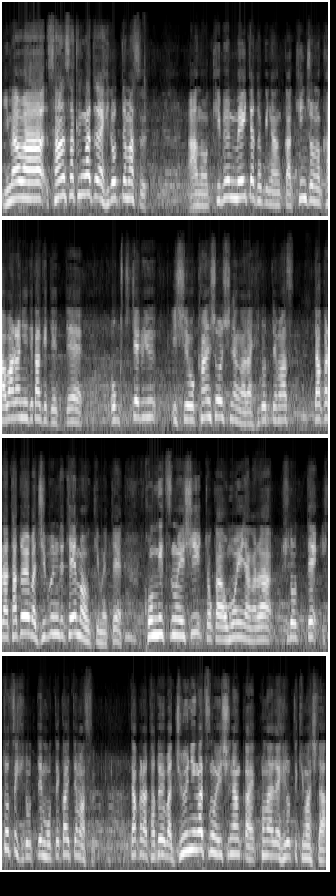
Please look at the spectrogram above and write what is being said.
今は散策型で拾ってます。あの気分めいた時なんか近所の河原に出かけてって落ちてる石を鑑賞しながら拾ってます。だから例えば自分でテーマを決めて今月の石とか思いながら拾って一つ拾って持って帰ってますだから例えば12月の石なんかこの間拾ってきました。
